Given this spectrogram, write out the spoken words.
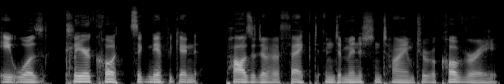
it was clear cut, significant positive effect in diminishing time to recovery.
